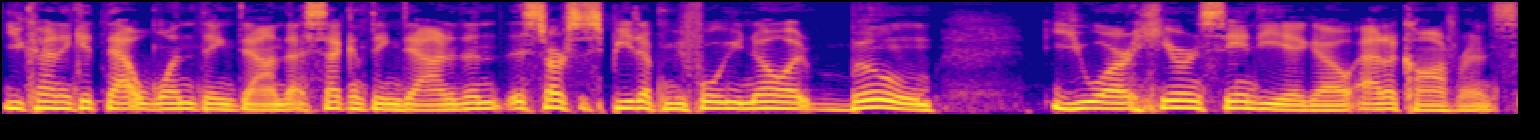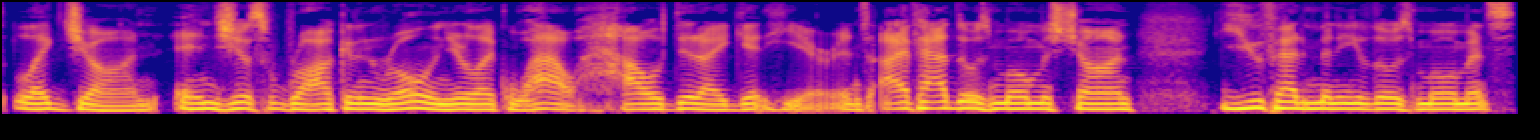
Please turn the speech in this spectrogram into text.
you kind of get that one thing down, that second thing down, and then it starts to speed up, and before you know it, boom, you are here in San Diego at a conference like John and just rocking and rolling. You're like, wow, how did I get here? And I've had those moments, John. You've had many of those moments.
